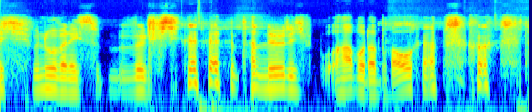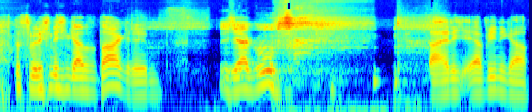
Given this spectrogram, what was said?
ich nur, wenn ich es wirklich dann nötig habe oder brauche. Das will ich nicht den ganzen Tag reden. Ja, gut. Da hätte ich eher weniger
